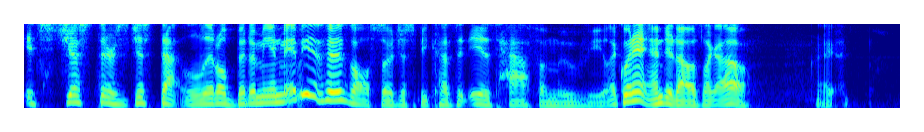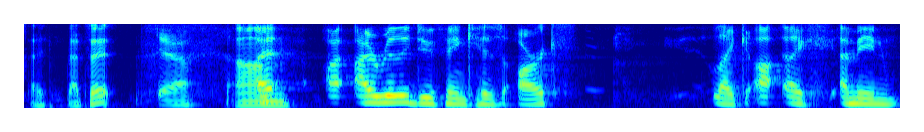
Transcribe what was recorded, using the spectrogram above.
it's just there's just that little bit of me and maybe it is also just because it is half a movie like when it ended i was like oh I, I, that's it Yeah. um I, I I really do think his arc, like uh, like I mean,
